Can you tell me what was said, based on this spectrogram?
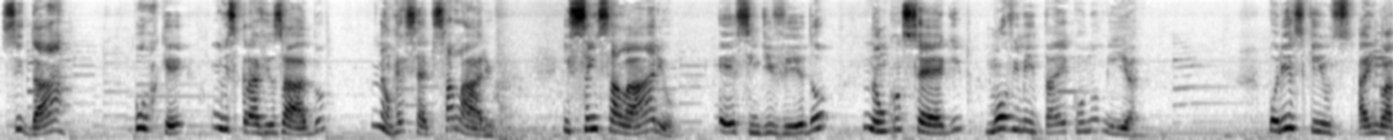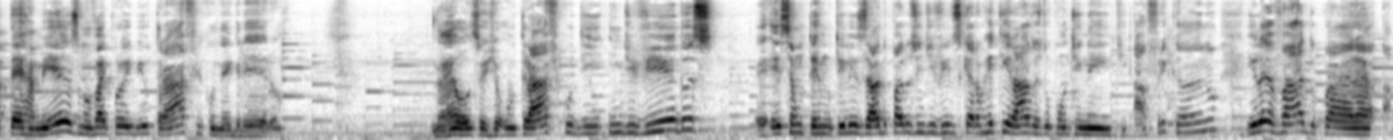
se dá porque um escravizado não recebe salário. E sem salário, esse indivíduo não consegue movimentar a economia. Por isso que a Inglaterra mesmo vai proibir o tráfico negreiro. Né? Ou seja, o tráfico de indivíduos esse é um termo utilizado para os indivíduos que eram retirados do continente africano e levados para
